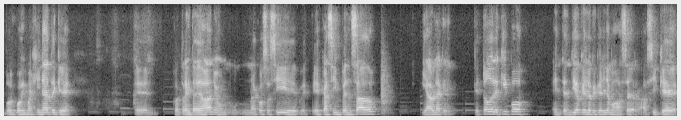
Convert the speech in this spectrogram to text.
vos, vos imaginate que con 32 años, una cosa así es, casi impensado, y habla que, todo el equipo entendió qué es lo que queríamos hacer. Así que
